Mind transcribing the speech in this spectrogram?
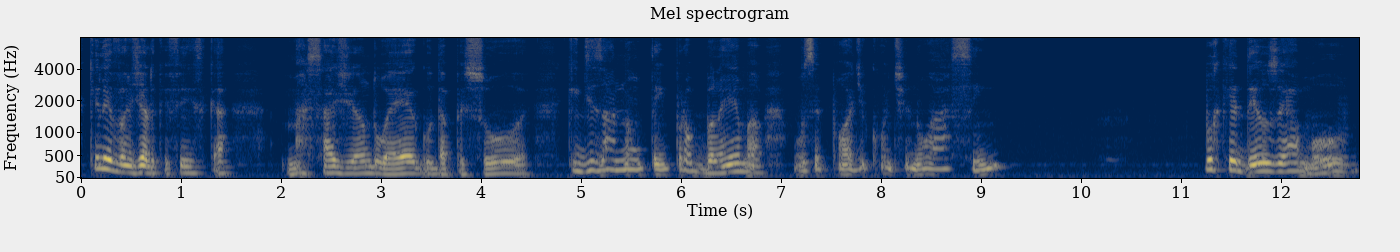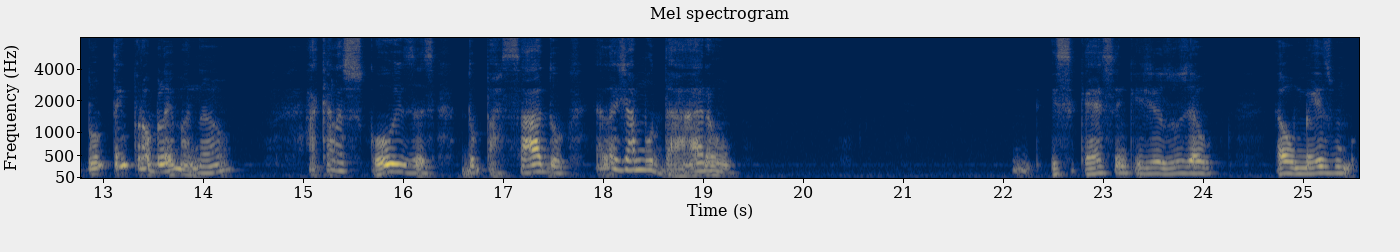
aquele evangelho que fica massageando o ego da pessoa, que diz: ah, não tem problema, você pode continuar assim. Porque Deus é amor, não tem problema não. Aquelas coisas do passado, elas já mudaram. Esquecem que Jesus é o, é o mesmo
